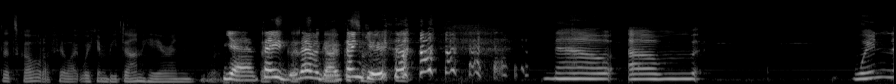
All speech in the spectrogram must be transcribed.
that's gold. I feel like we can be done here, and yeah, there you go. There we go. Thank you. now, um, when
